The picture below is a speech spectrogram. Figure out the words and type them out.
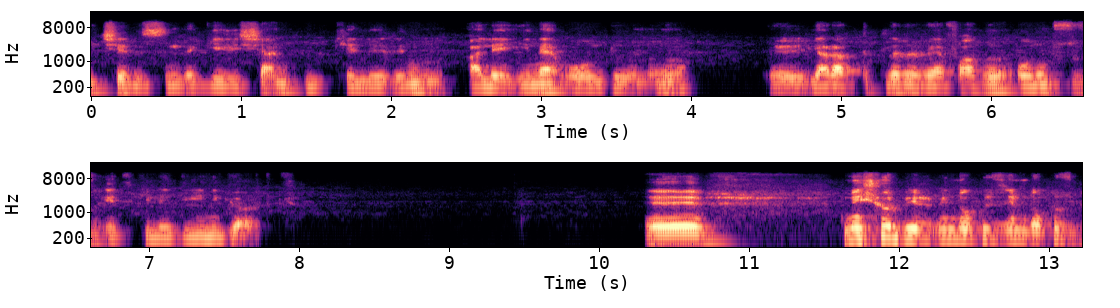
içerisinde gelişen ülkelerin aleyhine olduğunu, e, yarattıkları refahı olumsuz etkilediğini gördük. E, meşhur bir 1929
